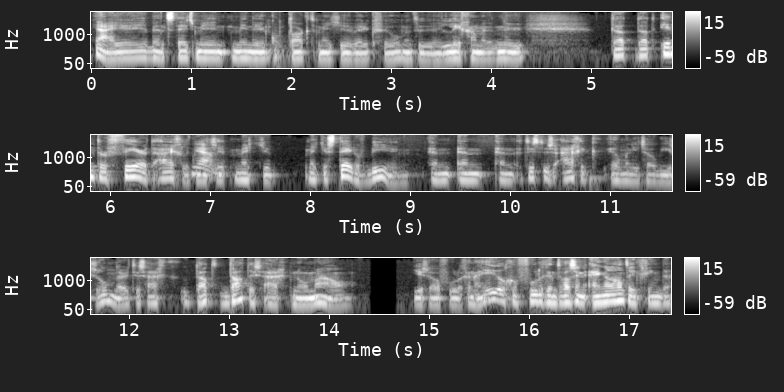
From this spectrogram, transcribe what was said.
Ja, je, je bent steeds meer, minder in contact met je, weet ik veel, met het lichaam en het nu. Dat, dat interfereert eigenlijk Ja. met, je, met, je, met je state of being. En, en, en het is dus eigenlijk helemaal niet zo bijzonder. Het is eigenlijk, dat, dat is eigenlijk normaal. Je zo voelig en heel gevoelig. En het was in Engeland. Ik ging de,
